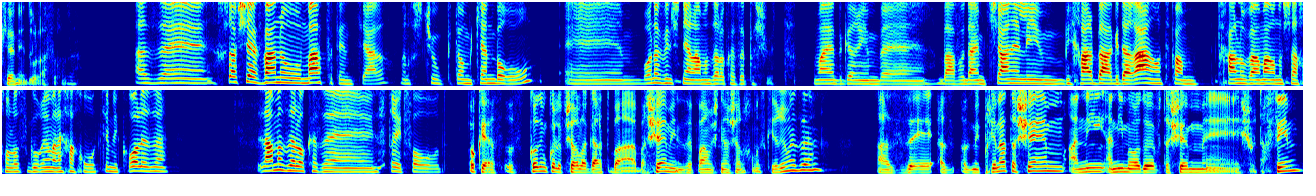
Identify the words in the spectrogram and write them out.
כן ידעו לעשות את זה. אז uh, עכשיו שהבנו מה הפוטנציאל, ואני חושבת שהוא פתאום כן ברור, uh, בואו נבין שנייה למה זה לא כזה פשוט. מה האתגרים ב- בעבודה עם צ'אנלים, בכלל בהגדרה, עוד פעם, התחלנו ואמרנו שאנחנו לא סגורים על איך אנחנו רוצים לקרוא לזה. למה זה לא כזה straight forward? אוקיי, אז, אז קודם כל אפשר לגעת בשם, אם זה פעם שנייה שאנחנו מזכירים את זה. אז, אה, אז, אז מבחינת השם, אני, אני מאוד אוהב את השם אה, שותפים,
